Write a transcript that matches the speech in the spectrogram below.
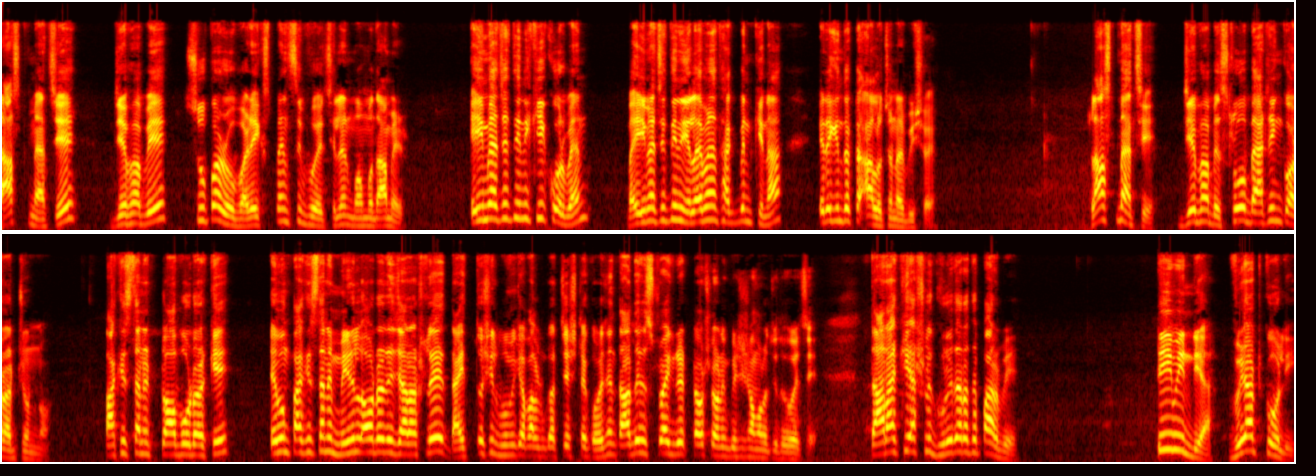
লাস্ট ম্যাচে যেভাবে সুপার ওভার এক্সপেন্সিভ হয়েছিলেন মোহাম্মদ আমের। এই ম্যাচে তিনি কি করবেন বা এই ম্যাচে তিনি ইলেভেনে থাকবেন কিনা, এটা কিন্তু একটা আলোচনার বিষয়। লাস্ট ম্যাচে যেভাবে স্লো ব্যাটিং করার জন্য পাকিস্তানের টপ অর্ডারকে এবং পাকিস্তানের মিডল অর্ডারে যারা আসলে দায়িত্বশীল ভূমিকা পালন করার চেষ্টা করেছেন, তাদের স্ট্রাইক রেটটা আসলে অনেক বেশি সমালোচিত হয়েছে। তারা কি আসলে ঘুরে দাঁড়াতে পারবে? টিম ইন্ডিয়া বিরাট কোহলি,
